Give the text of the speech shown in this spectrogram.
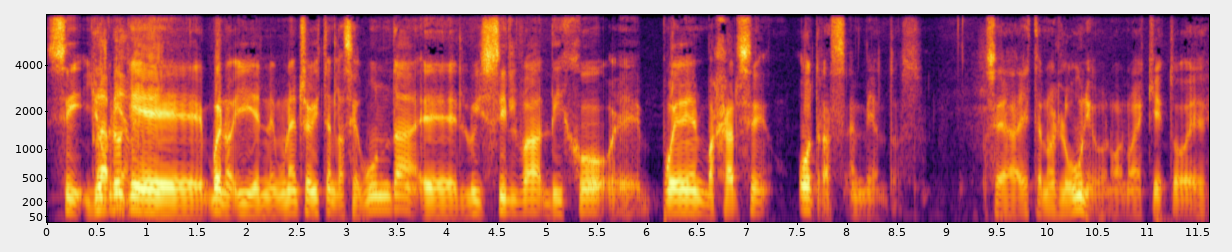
Sí, yo creo que bueno y en una entrevista en la segunda eh, Luis Silva dijo eh, pueden bajarse otras enmiendas. O sea, esta no es lo único, no, no es que esto es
